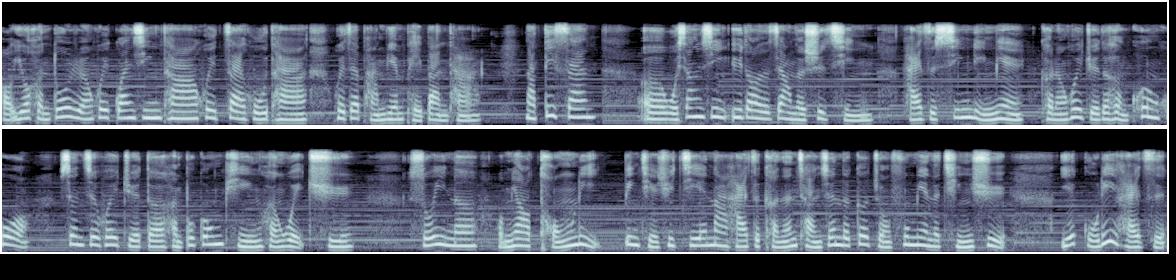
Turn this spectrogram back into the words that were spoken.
好，有很多人会关心他，会在乎他，会在旁边陪伴他。那第三，呃，我相信遇到的这样的事情，孩子心里面可能会觉得很困惑，甚至会觉得很不公平、很委屈。所以呢，我们要同理，并且去接纳孩子可能产生的各种负面的情绪。也鼓励孩子，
